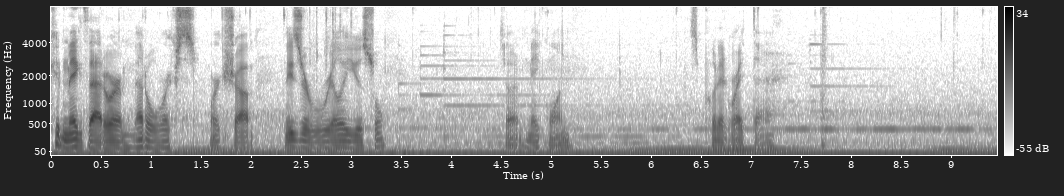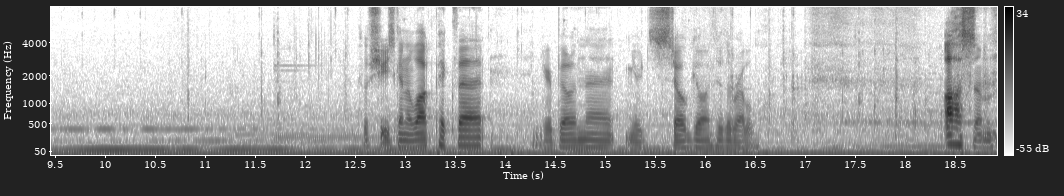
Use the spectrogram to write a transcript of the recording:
Could make that or a metal works workshop. These are really useful. So I'd make one. Let's put it right there. So she's gonna lockpick that. You're building that. You're still going through the rubble. Awesome.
